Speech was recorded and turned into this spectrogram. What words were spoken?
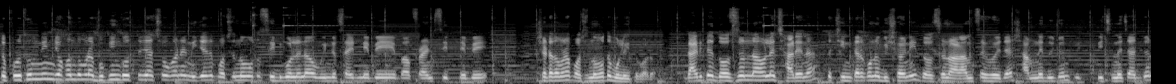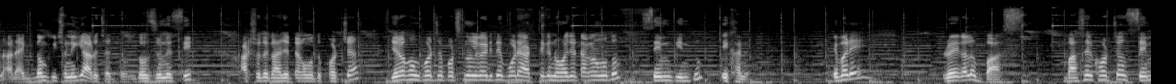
তো প্রথম দিন যখন তোমরা বুকিং করতে যাচ্ছ ওখানে, নিজেদের পছন্দ মতো সিট বলে নাও উইন্ডো সাইড নেবে বা ফ্রন্ট সিট নেবে। সেটা তোমরা পছন্দ মতো বলে দিতে পারো। গাড়িতে দশজন না হলে ছাড়ে না, তো চিন্তার কোনো বিষয় নেই, দশজন আরামসে হয়ে যায়। সামনে দুজন পিছনে চারজন, আর একদম পিছনে গিয়ে আরও চারজন। দশজনের সিট আটশো থেকে হাজার টাকার মতো খরচা। যেরকম খরচা পার্সোনাল গাড়িতে পড়ে, আট থেকে ন হাজার টাকার মতো সেম কিন্তু এখানে। এবারে রয়ে গেল বাস বাসের খরচাও সেম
